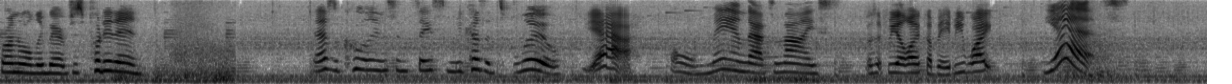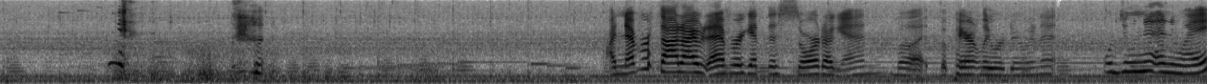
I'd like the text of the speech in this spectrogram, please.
Run, woolly bear. Just put it in. It has a cooling sensation because it's blue. Yeah. Oh man, that's nice. Does it feel like a baby wipe? Yes. I never thought I would ever get this sword again, but apparently we're doing it. We're doing it anyway.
